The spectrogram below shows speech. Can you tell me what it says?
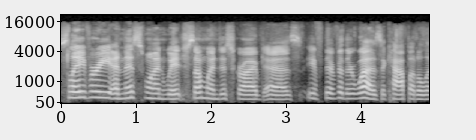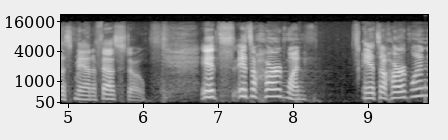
slavery, and this one, which someone described as if ever there was a capitalist manifesto. It's, it's a hard one. It's a hard one.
